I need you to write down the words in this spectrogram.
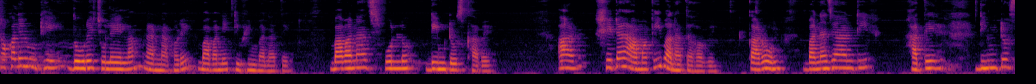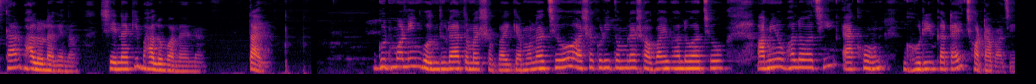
সকালে উঠেই দৌড়ে চলে এলাম রান্নাঘরে বাবানের টিফিন বানাতে। বাবান আজ বলল, ডিম টোস্ট খাবে। আর সেটা আমাকেই বানাতে হবে, কারণ বানাজা আন্টির হাতের ডিম টোস্ট তার ভালো লাগে না, সে নাকি ভালো বানায় না, তাই। গুড মর্নিং বন্ধুরা, তোমরা সবাই কেমন আছো? আশা করি তোমরা সবাই ভালো আছো, আমিও ভালো আছি। এখন ঘড়ির কাটায় ছটা বাজে,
